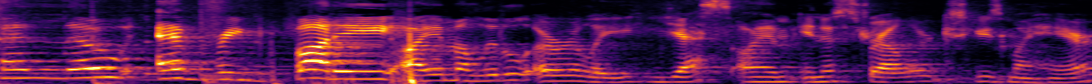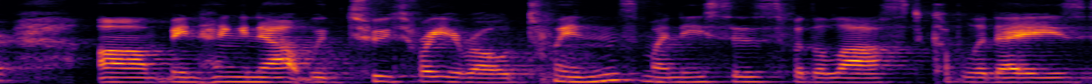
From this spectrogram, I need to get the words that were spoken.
Hello, everybody. I am a little early. Yes, I am in Australia. Excuse my hair. Um, been hanging out with two three-year-old twins, my nieces, for the last couple of days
